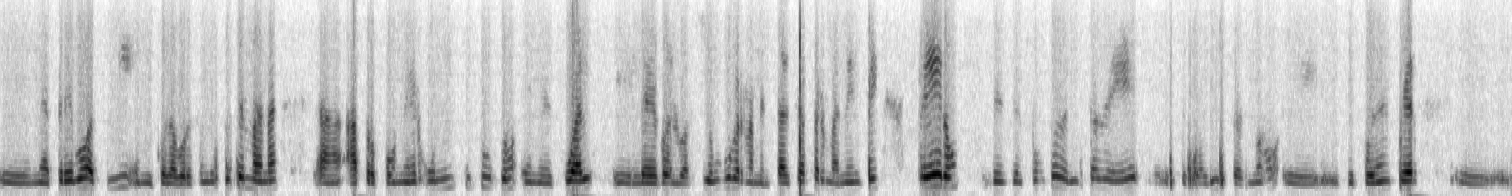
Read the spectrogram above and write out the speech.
me atrevo aquí en mi colaboración de esta semana a, proponer un instituto en el cual la evaluación gubernamental sea permanente, pero desde el punto de vista de especialistas, ¿no? Eh, que pueden ser eh,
